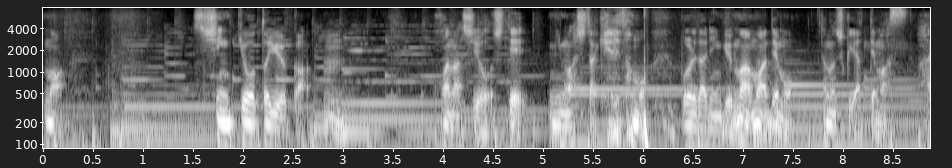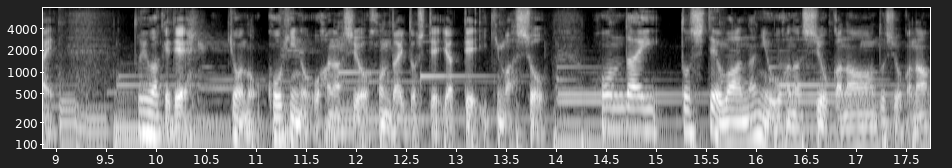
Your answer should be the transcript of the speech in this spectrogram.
まあ心境というか、うん、お話をしてみましたけれどもボルダリングまあまあでも楽しくやってます。はい、というわけで今日のコーヒーのお話を本題としてやっていきましょう。本題としては何をお話ししようかなどうしようかな。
